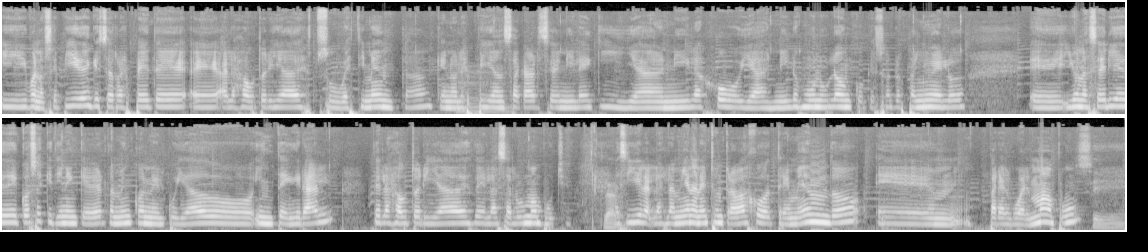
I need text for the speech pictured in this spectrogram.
Y bueno, se pide que se respete eh, a las autoridades su vestimenta, que no les Mm. pidan sacarse ni la equilla, ni las joyas, ni los monuloncos, que son los pañuelos, eh, y una serie de cosas que tienen que ver también con el cuidado integral de las autoridades de la salud mapuche. Claro. Así la- las Lamian han hecho un trabajo tremendo eh, para el Gualmapu, Sí.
